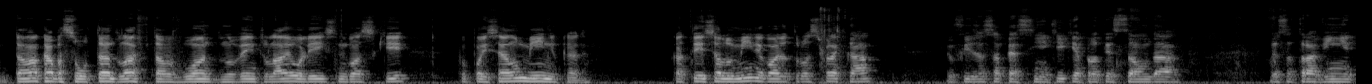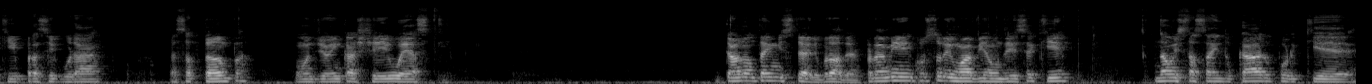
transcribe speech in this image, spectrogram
Então acaba soltando lá, estava voando no vento lá, eu olhei esse negócio aqui, pô, isso é alumínio, cara. Catei esse alumínio, agora eu trouxe para cá eu fiz essa pecinha aqui que é a proteção da, dessa travinha aqui para segurar essa tampa onde eu encaixei o ESC. Então não tem mistério, brother. Para mim construir um avião desse aqui não está saindo caro porque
